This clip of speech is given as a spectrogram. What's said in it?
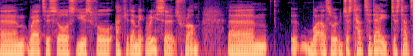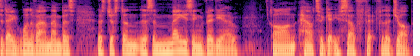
um, where to source useful academic research from, um, what else? We just had today, just had today, one of our members has just done this amazing video on how to get yourself fit for the job,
